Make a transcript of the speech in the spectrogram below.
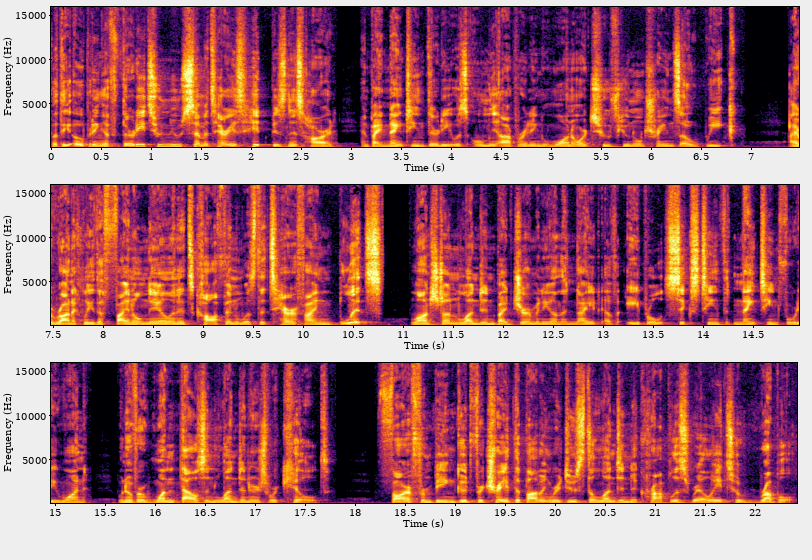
but the opening of 32 new cemeteries hit business hard, and by 1930 it was only operating one or two funeral trains a week. Ironically, the final nail in its coffin was the terrifying Blitz, launched on London by Germany on the night of April 16, 1941, when over 1,000 Londoners were killed. Far from being good for trade, the bombing reduced the London Necropolis Railway to rubble.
